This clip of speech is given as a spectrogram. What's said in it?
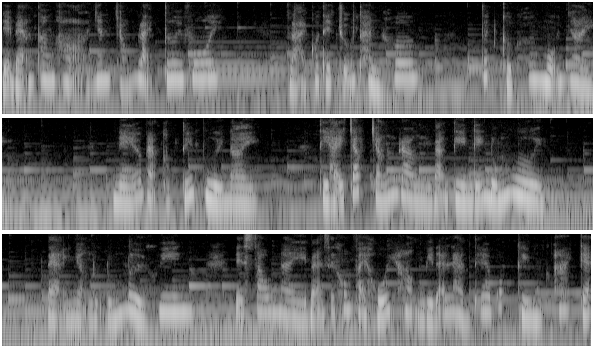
để bản thân họ nhanh chóng lại tươi vui lại có thể trưởng thành hơn, tích cực hơn mỗi ngày. Nếu bạn thuộc tiếp người này, thì hãy chắc chắn rằng bạn tìm đến đúng người. Bạn nhận được đúng lời khuyên, để sau này bạn sẽ không phải hối hận vì đã làm theo bất kỳ một ai cả.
